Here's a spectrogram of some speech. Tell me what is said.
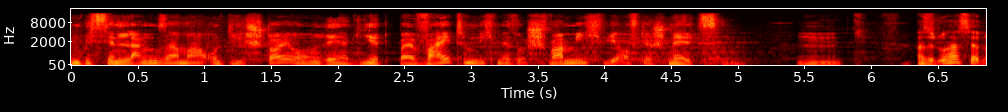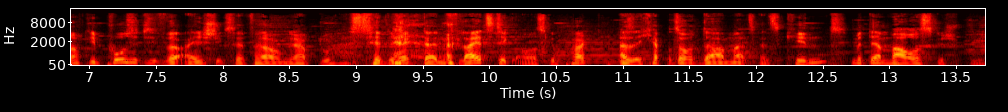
ein bisschen langsamer und die Steuerung reagiert bei weitem nicht mehr so schwammig wie auf der schnellsten. Hm. Also du hast ja noch die positive Einstiegserfahrung gehabt. Du hast ja direkt deinen Flightstick ausgepackt. Also ich habe es auch damals als Kind mit der Maus gespielt.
